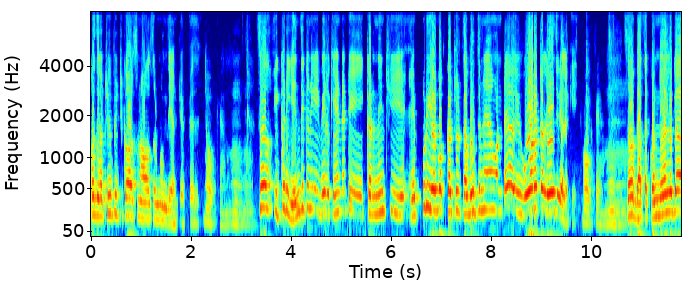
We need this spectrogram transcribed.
కొద్దిగా చూపించుకోవాల్సిన అవసరం ఉంది అని చెప్పేది. సో ఇక్కడ ఎందుకని వీళ్ళకి ఏంటంటే ఇక్కడ నుంచి ఎప్పుడు ఏ ఒక్క ఖర్చులు తగులుతూనే ఉంటాయి అవి ఊరట లేదు వీళ్ళకి. సో గత కొన్నేళ్ళుగా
